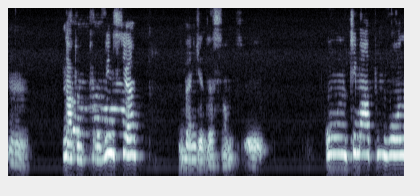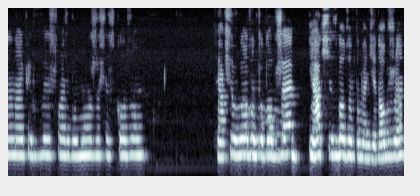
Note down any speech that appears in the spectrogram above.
Mm, Na tą prowincję będzie desant. Y, Ultimatum wolę najpierw wysłać, bo może się zgodzą. Jak się zgodzą, to dobrze. Jak się zgodzą, to będzie dobrze.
